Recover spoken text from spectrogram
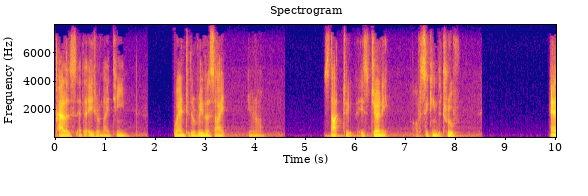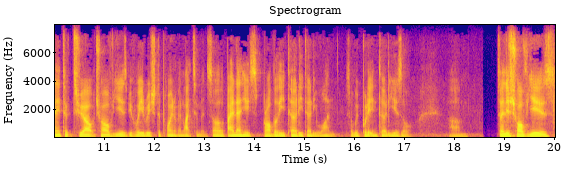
palace at the age of 19, went to the riverside, you know, start to his journey of seeking the truth. And it took 12, 12 years before he reached the point of enlightenment. So by then he's probably 30, 31. So we put it in 30 years old. Um, so in these 12 years,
